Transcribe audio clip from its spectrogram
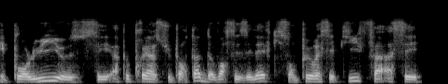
et pour lui, euh, c'est à peu près insupportable d'avoir ces élèves qui sont peu réceptifs à ces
